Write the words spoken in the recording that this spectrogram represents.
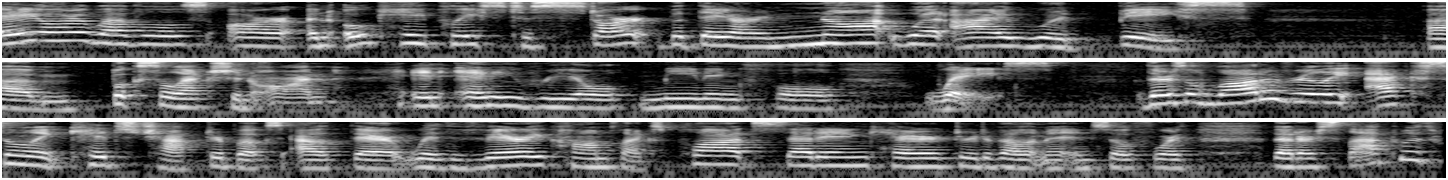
AR levels are an okay place to start, but they are not what I would base um, book selection on in any real meaningful ways. There's a lot of really excellent kids chapter books out there with very complex plots, setting, character development, and so forth that are slapped with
